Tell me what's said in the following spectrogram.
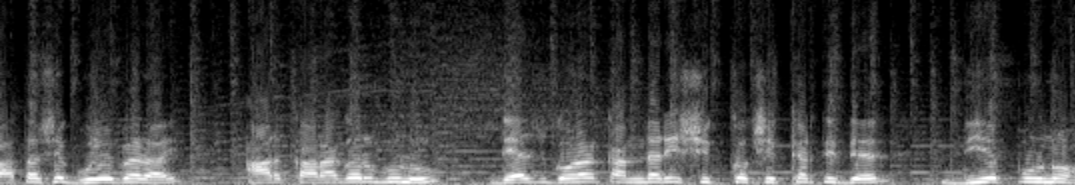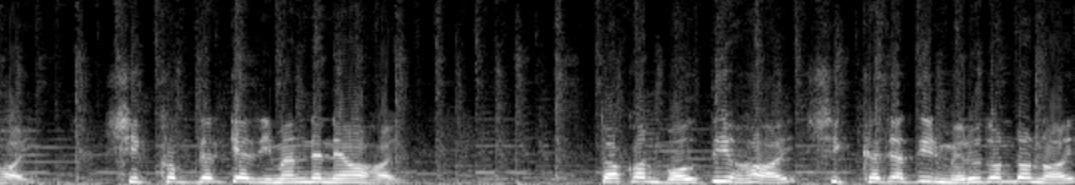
বাতাসে ঘুরে বেড়ায়, আর কারাগারগুলো দেশ গড়ার কাণ্ডারি শিক্ষক শিক্ষার্থীদের দিয়ে পূর্ণ হয়, শিক্ষকদেরকে রিমান্ডে নেওয়া হয় তখন বলতেই হয় শিক্ষা জাতির মেরুদণ্ড নয়,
